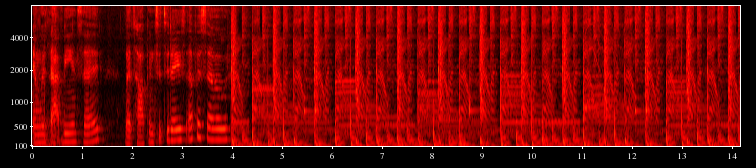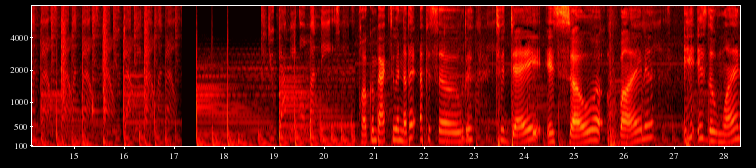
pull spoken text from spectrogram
And with that being said, let's hop into today's episode. Welcome back to another episode. Today is so fun. It is the one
